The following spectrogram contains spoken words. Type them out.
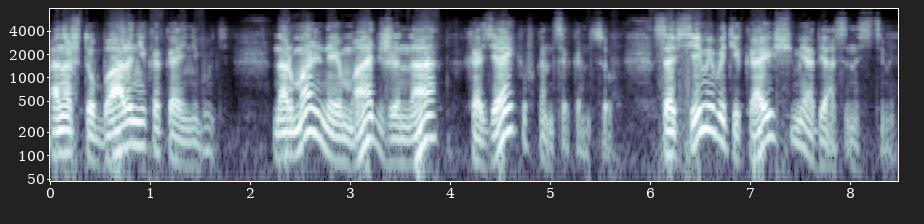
Она что, барыня какая-нибудь? Нормальная мать, жена, хозяйка в конце концов, со всеми вытекающими обязанностями.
